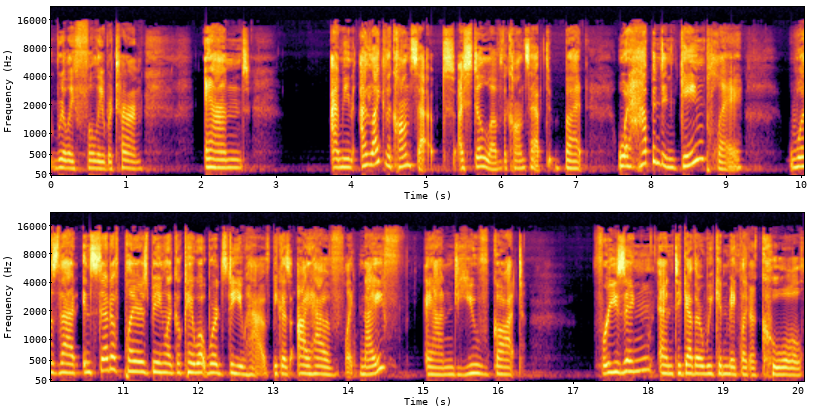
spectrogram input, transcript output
really fully return. And I mean, I like the concept. I still love the concept. But what happened in gameplay was that instead of players being like, okay, what words do you have? Because I have like knife and you've got freezing, and together we can make like a cool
